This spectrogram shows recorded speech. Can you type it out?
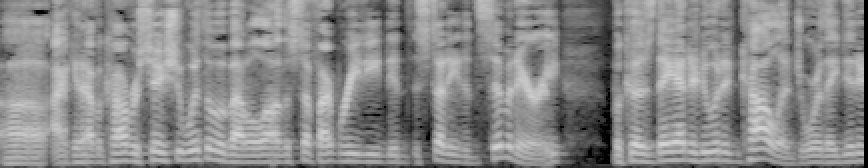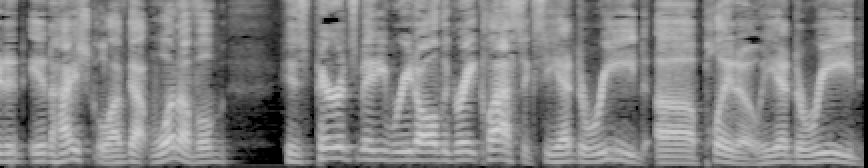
Uh, I can have a conversation with them about a lot of the stuff I'm reading and studying in seminary because they had to do it in college or they did it in, high school. I've got one of them. His parents made him read all the great classics. He had to read uh, Plato. He had to read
